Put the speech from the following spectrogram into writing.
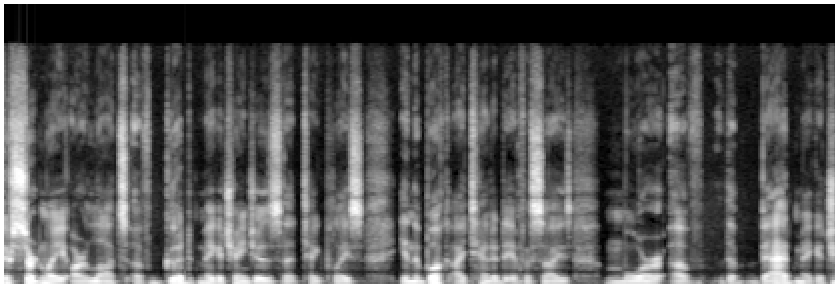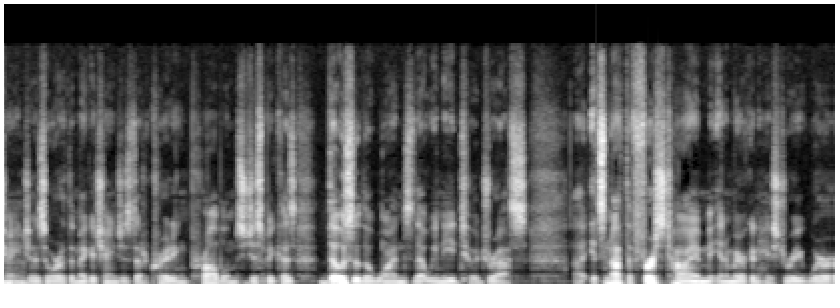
there certainly are lots of good mega changes that take place. In the book, I tended to emphasize more of the bad mega mm-hmm. changes or the mega changes that are creating problems just because those are the ones that we need to address. Uh, it's not the first time in American history where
